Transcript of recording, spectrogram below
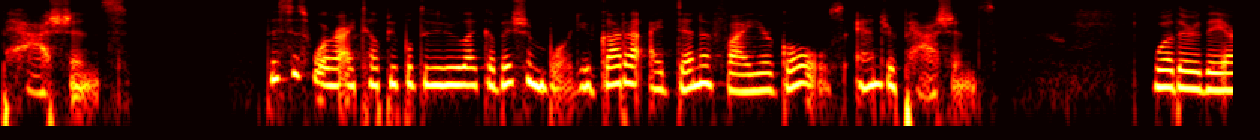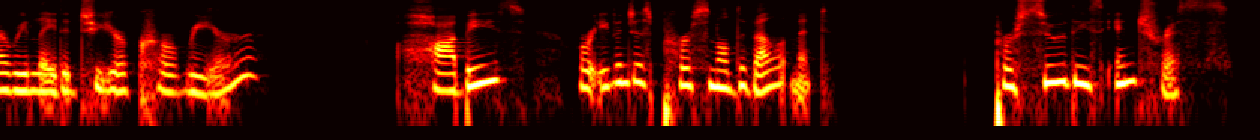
passions. This is where I tell people to do like a vision board. You've got to identify your goals and your passions, whether they are related to your career, hobbies, or even just personal development. Pursue these interests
